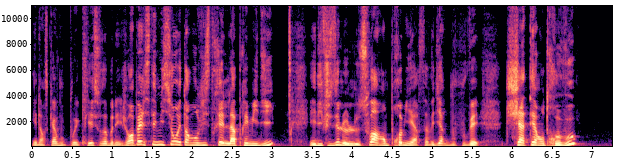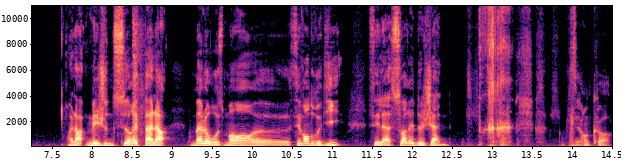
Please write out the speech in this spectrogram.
et dans ce cas, vous pouvez cliquer sur s'abonner. Je vous rappelle, cette émission est enregistrée l'après-midi et diffusée le, le soir en première. Ça veut dire que vous pouvez chatter entre vous. Voilà, mais je ne serai pas là. Malheureusement, euh, c'est vendredi, c'est la soirée de Jeanne. c'est encore.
